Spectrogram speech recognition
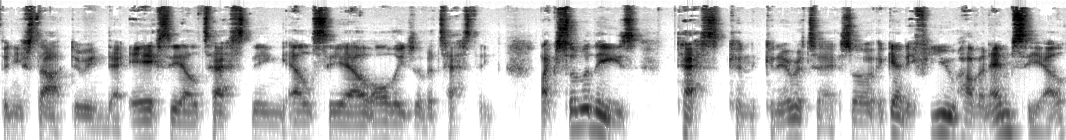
then you start doing the ACL testing, LCL, all these other testing. Like some of these tests can, can irritate. So again, if you have an MCL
